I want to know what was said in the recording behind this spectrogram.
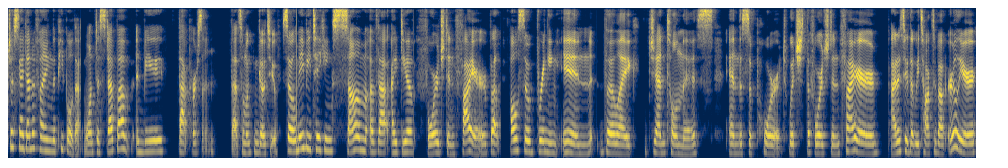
just identifying the people that want to step up and be that person that someone can go to. So maybe taking some of that idea of forged in fire but also bringing in the like gentleness and the support which the forged in fire attitude that we talked about earlier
